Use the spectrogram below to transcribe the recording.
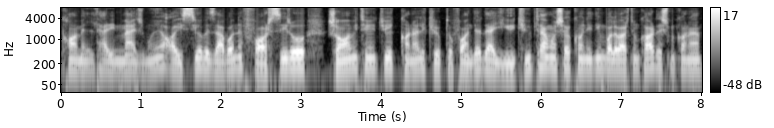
کامل ترین مجموعه ICO به زبان فارسی رو شما می‌تونید توی کانال کریپتو فاندر در یوتیوب تماشا کنید. این بالا براتون کاردش می‌کنم.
